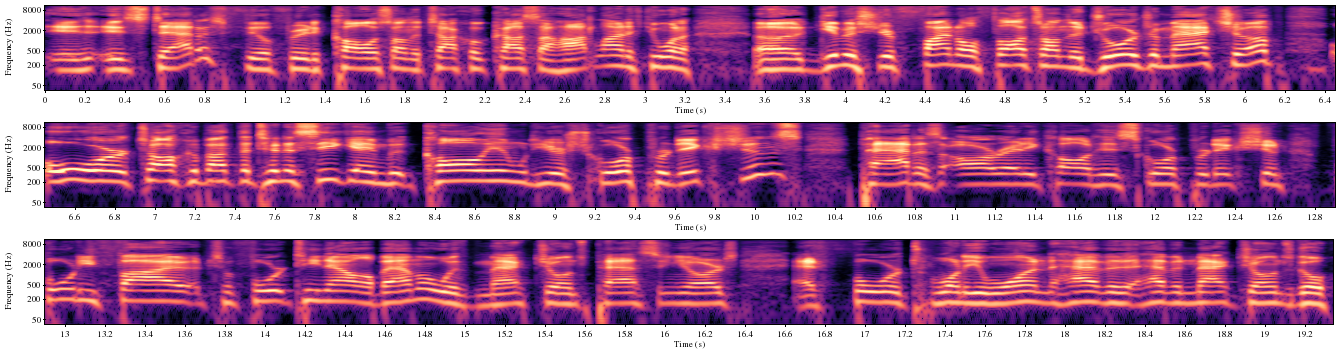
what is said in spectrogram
his status, feel free to call us on the Taco Casa hotline if you want to uh, give us your final thoughts on the Georgia matchup or talk about the Tennessee game. But Call in with your score predictions. Pat has already called his score prediction 45 to 14 Alabama with Mac Jones passing yards at 421. Having, having Mac Jones go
